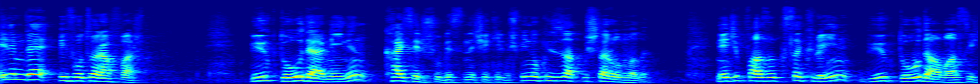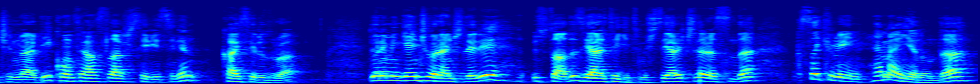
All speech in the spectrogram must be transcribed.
Elimde bir fotoğraf var. Büyük Doğu Derneği'nin Kayseri şubesinde çekilmiş. 1960'lar olmalı. Necip Fazıl Kısaküre'nin Büyük Doğu davası için verdiği konferanslar serisinin Kayseri durağı. Dönemin genç öğrencileri üstadı ziyarete gitmiş. Ziyaretçiler arasında Kısaküre'nin hemen yanında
